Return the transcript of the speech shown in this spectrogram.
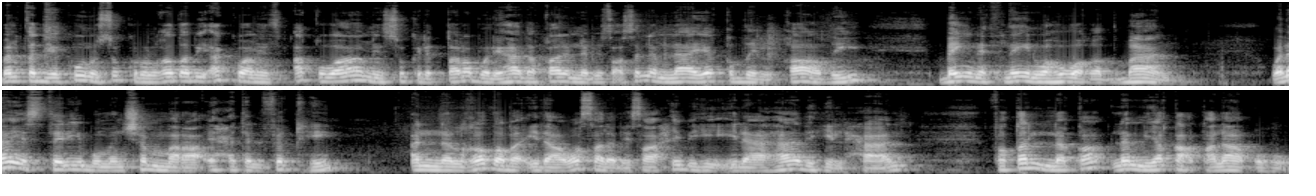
بل قد يكون سكر الغضب أقوى من أقوى من سكر الطرب. ولهذا قال النبي صلى الله عليه وسلم لا يقضي القاضي بين اثنين وهو غضبان. ولا يستريب من شم رائحة الفقه أن الغضب إذا وصل بصاحبه إلى هذه الحال فطلق لم يقع طلاقه.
